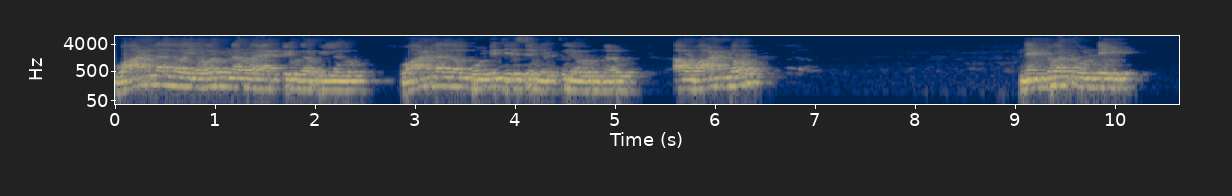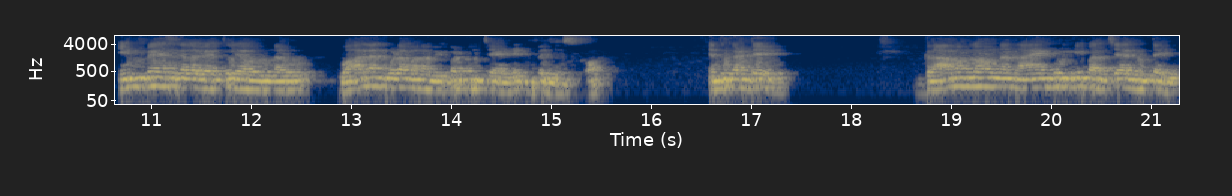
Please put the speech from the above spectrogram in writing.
వార్డులలో ఎవరున్నారు యాక్టివ్గా పిల్లలు వార్డులలో పోటీ చేసే వ్యక్తులు ఎవరున్నారు? ఆ వార్డులో నెట్వర్క్ ఉండి ఇన్ఫ్లుయెన్స్ గల వ్యక్తులు ఎవరున్నారు? వాళ్ళని కూడా మనం ఇప్పటి నుంచి ఐడెంటిఫై చేసుకోవాలి. ఎందుకంటే గ్రామంలో ఉన్న నాయకుడికి పరిచయాలు ఉంటాయి.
